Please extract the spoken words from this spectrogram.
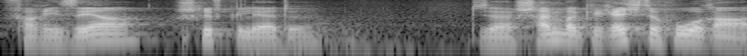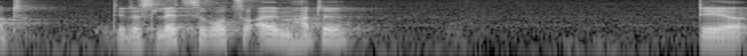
Pharisäer, Schriftgelehrte, dieser scheinbar gerechte Hohe Rat, der das letzte Wort zu allem hatte, der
